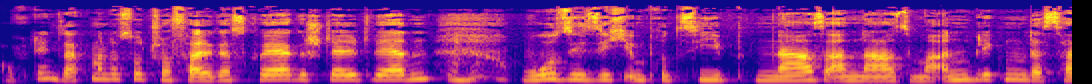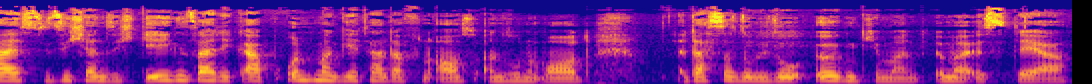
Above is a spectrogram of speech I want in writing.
auf den, sagt man das so, Trafalgar Square gestellt werden, mhm. wo sie sich im Prinzip Nase an Nase mal anblicken. Das heißt, sie sichern sich gegenseitig ab und man geht halt davon aus, an so einem Ort, dass da sowieso irgendjemand immer ist, der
